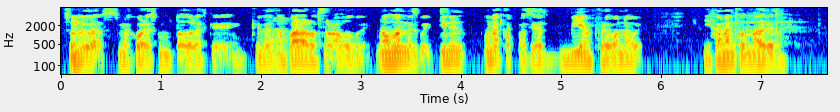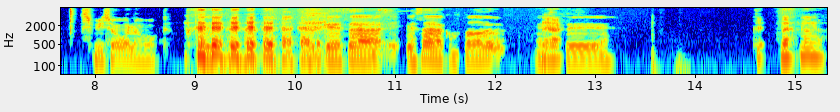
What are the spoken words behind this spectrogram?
Son de las mejores computadoras que, que les dan Ah. para los trabajos, güey. No mames, güey. Tienen una capacidad bien fregona, güey. Y jalan con madres, güey. Se me hizo agua la boca. Porque esa, esa computadora, güey. Ajá. Este, ¿Qué? No, no, no.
